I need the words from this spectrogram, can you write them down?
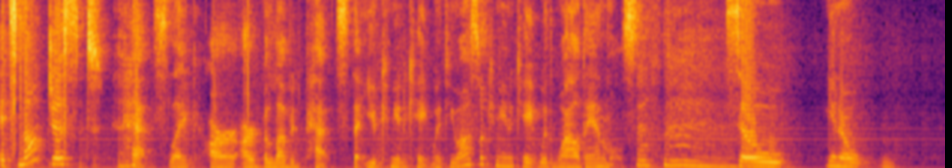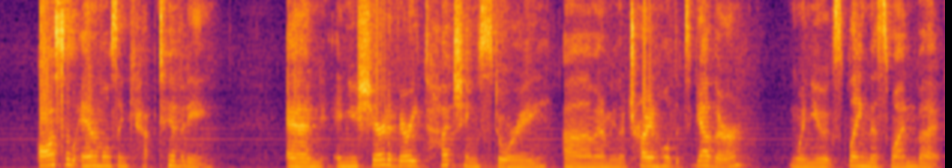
It's not just pets, like our, our beloved pets that you communicate with. You also communicate with wild animals. So, you know, also animals in captivity. And, and you shared a very touching story, um, and I'm going to try and hold it together when you explain this one, but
